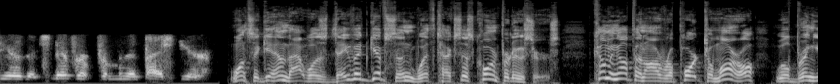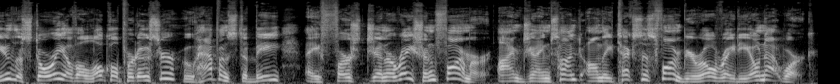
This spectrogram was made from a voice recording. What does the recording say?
year that's different from the past year. Once again, that was David Gibson with Texas Corn Producers. Coming up in our report tomorrow, we'll bring you the story of a local producer who happens to be a first generation farmer. I'm James Hunt on the Texas Farm Bureau Radio Network.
